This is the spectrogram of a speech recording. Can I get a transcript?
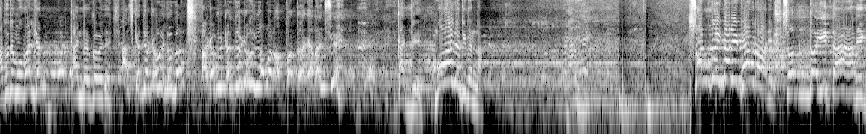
আর মোবাইল দেন, টাইম বের করে দে। আজকে দেখা হইল না, আগামীকাল দেখা হইল আমার আব্বার টাকা লাগছে কাটবে। মোবাইলও দিবেন না। চোদ্দই তারিখ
